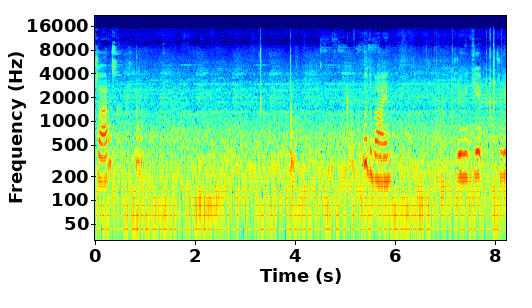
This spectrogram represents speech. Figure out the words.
Shark. Goodbye. Czyli, czyli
